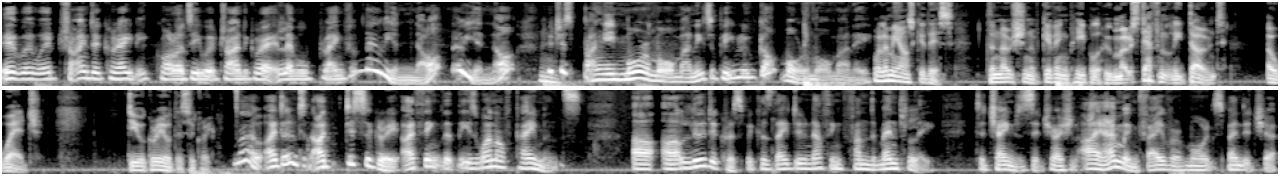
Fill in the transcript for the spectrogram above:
eh, we're, we're trying to create equality, we're trying to create a level playing field. No, you're not. No, you're not. Hmm. You're just banging more and more money to people who've got more and more money. Well, let me ask you this: the notion of giving people who most definitely don't a wedge. Do you agree or disagree? No, I don't. I disagree. I think that these one-off payments are, are ludicrous because they do nothing fundamentally to change the situation. I am in favour of more expenditure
